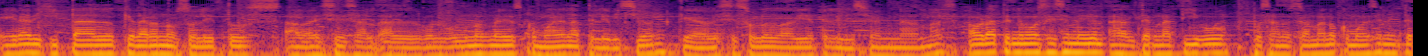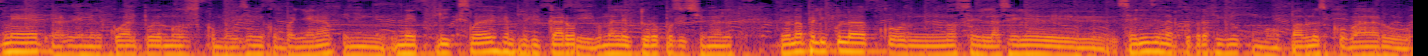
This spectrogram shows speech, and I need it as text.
era digital quedaron obsoletos a veces algunos medios como era la televisión, que a veces solo había televisión y nada más. Ahora tenemos ese medio alternativo pues a nuestra mano como es el internet, en el cual podemos, como dice mi compañera, en Netflix puede ejemplificar una lectura posicional de una película con, no sé, la serie de series de narcotráfico como Pablo Escobar o,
